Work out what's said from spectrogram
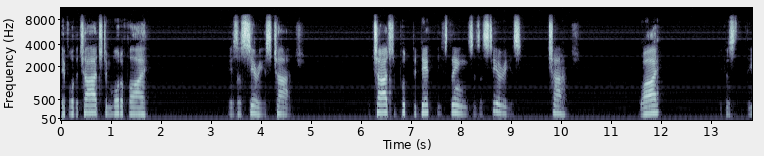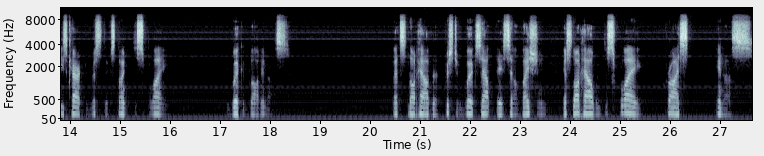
Therefore, the charge to mortify is a serious charge. The charge to put to death these things is a serious charge. Why? Because these characteristics don't display the work of God in us. That's not how the Christian works out their salvation. It's not how we display Christ in us.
